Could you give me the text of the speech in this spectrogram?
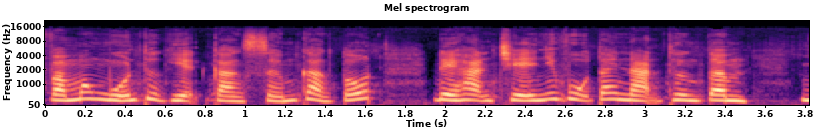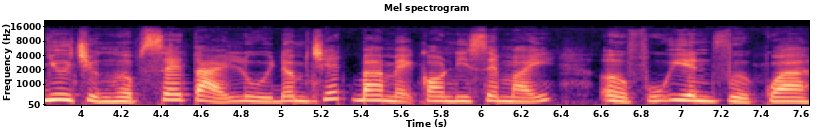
và mong muốn thực hiện càng sớm càng tốt để hạn chế những vụ tai nạn thương tâm như trường hợp xe tải lùi đâm chết ba mẹ con đi xe máy ở Phú Yên vừa qua.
